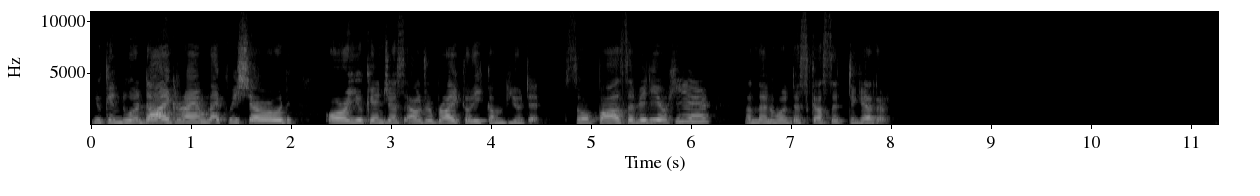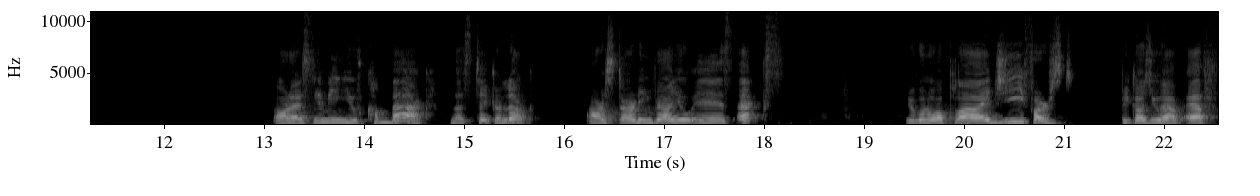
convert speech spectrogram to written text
You can do a diagram like we showed, or you can just algebraically compute it. So pause the video here, and then we'll discuss it together. All right, assuming you've come back, let's take a look our starting value is x. You're going to apply g first because you have f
